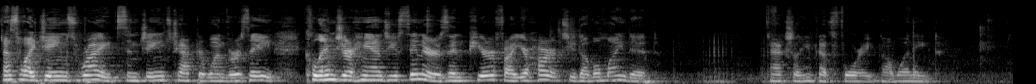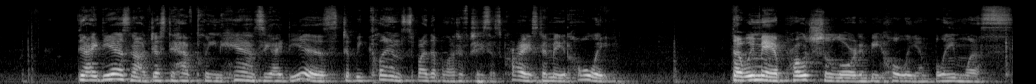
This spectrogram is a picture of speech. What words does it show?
That's why James writes in James chapter 1 verse 8, "Cleanse your hands, you sinners, and purify your hearts, you double-minded." Actually, I think that's 4 8, not 1 8. The idea is not just to have clean hands, the idea is to be cleansed by the blood of Jesus Christ and made holy, that we may approach the Lord and be holy and blameless.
